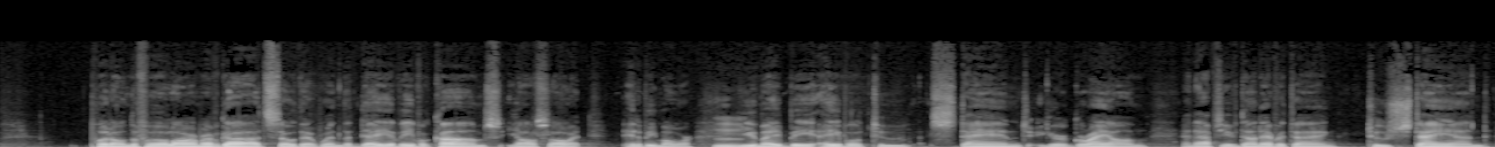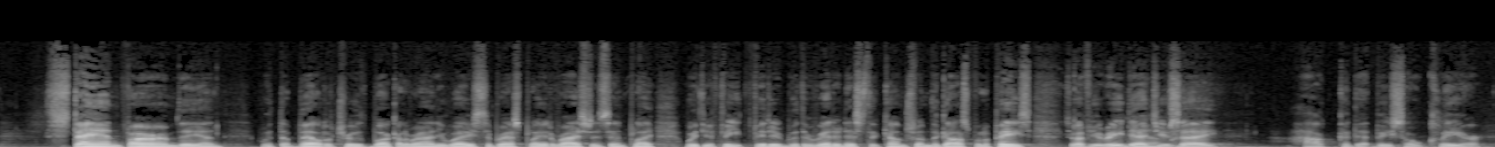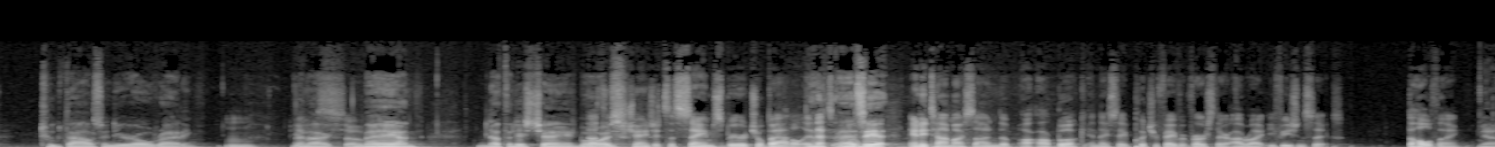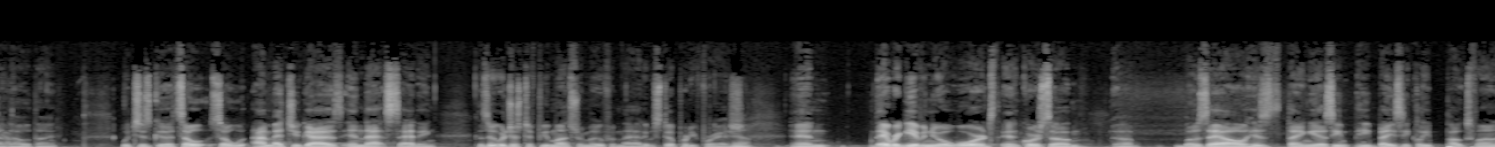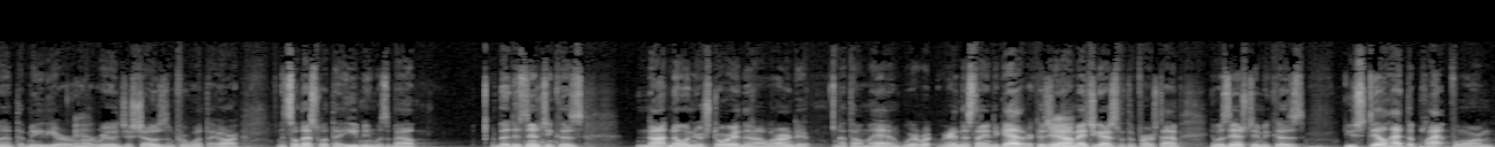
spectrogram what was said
put on the full armor of God so that when the day of evil comes, y'all saw it, it'll be more. Mm. You may be able to stand your ground, and after you've done everything, to stand, stand firm then. With the belt of truth buckled around your waist, the breastplate of righteousness in play, with your feet fitted with the readiness that comes from the gospel of peace. So if you read that, Yeah. you say, How could that be so clear? 2,000 year old writing. You're Mm. Like, so man, nothing has changed, boys. Nothing's changed. It's the same spiritual battle, and that's That's it. Anytime I sign the our, our book and they say put your favorite verse there, I write Ephesians six, the whole thing. Yeah, the whole thing, which is good. So, so I met you guys in that setting because we were just a few months removed from that. It was still pretty fresh, Yeah. and they were giving you awards. And of course, um, uh, Bozell, his thing is he he basically pokes fun at the media or, Yeah. or really just shows them for what they are, and so that's what the evening was about. But it's interesting because not knowing your story, and then I learned it. I thought, man, we're we're in this thing together because you know I met you guys for the first time. It was interesting because you still had the platform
